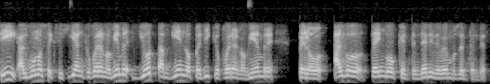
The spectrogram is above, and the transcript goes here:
Sí, algunos exigían que fuera en noviembre, yo también lo pedí que fuera en noviembre, pero algo tengo que entender y debemos de entender.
